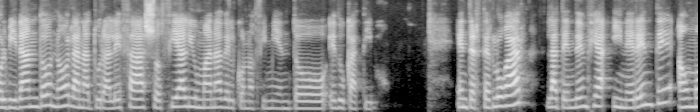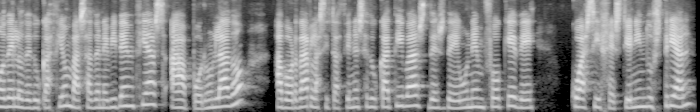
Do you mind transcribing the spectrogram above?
olvidando ¿no? la naturaleza social y humana del conocimiento educativo. En tercer lugar, la tendencia inherente a un modelo de educación basado en evidencias a, por un lado, abordar las situaciones educativas desde un enfoque de cuasi gestión industrial,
